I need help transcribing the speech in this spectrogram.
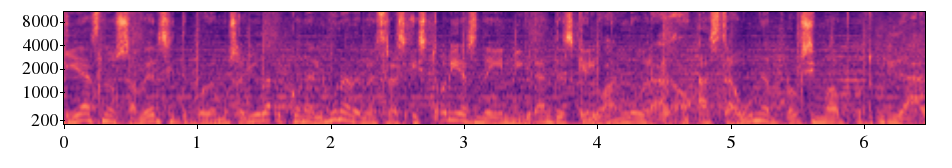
y haznos saber si te podemos ayudar con alguna de nuestras historias de inmigrantes que lo han logrado. Hasta una próxima oportunidad.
